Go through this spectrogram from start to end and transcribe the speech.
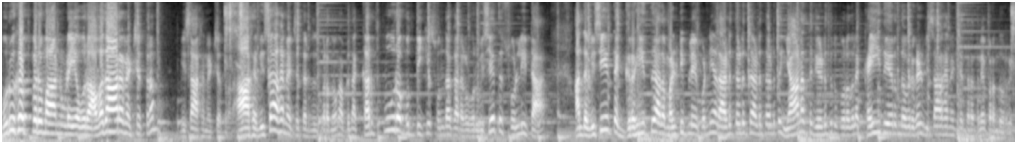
முருகப்பெருமானுடைய ஒரு அவதார நட்சத்திரம் விசாக நட்சத்திரம். ஆக விசாக நட்சத்திரத்தில் பிறந்தவங்க அப்படின்னா கற்பூர புத்திக்கு சொந்தக்காரர்கள். ஒரு விஷயத்தை சொல்லிட்டா அந்த விஷயத்தை கிரகித்து அதை மல்டிப்ளை பண்ணி அதை அடுத்தடுத்து அடுத்தடுத்து ஞானத்துக்கு எடுத்துட்டு போறதுல கை தேர்ந்தவர்கள் விசாக நட்சத்திரத்திலே பிறந்தவர்கள்.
